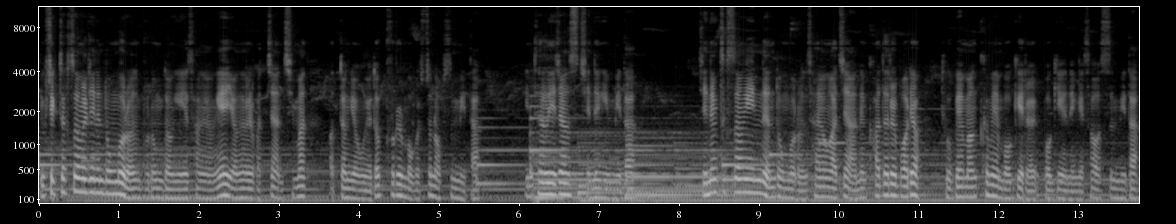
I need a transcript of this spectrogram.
육식 특성을 지닌 동물은 무릉덩이의 상형에 영향을 받지 않지만 어떤 경우에도 풀을 먹을 수는 없습니다. 인텔리전스 지능입니다. 지능 특성이 있는 동물은 사용하지 않은 카드를 버려 두 배만큼의 먹이를 먹이은행에서 얻습니다.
